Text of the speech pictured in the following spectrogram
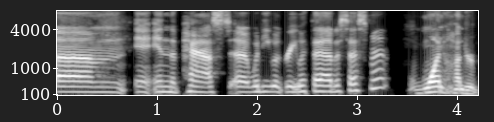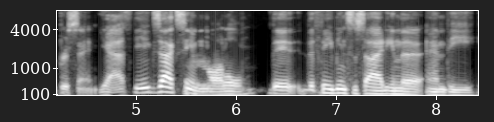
um, in, in, the past. Uh, would you agree with that assessment? One hundred percent. Yeah, it's the exact same model. the The Fabian Society and the and the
